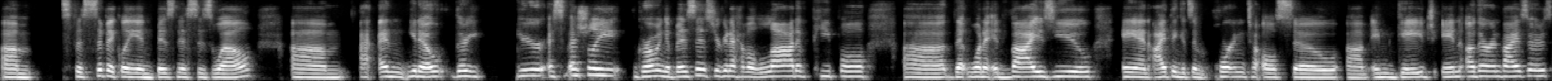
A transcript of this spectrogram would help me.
um, specifically in business as well. Um, and you know there you're especially growing a business you're going to have a lot of people uh, that want to advise you. And i think it's important to also um, engage in other advisors.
